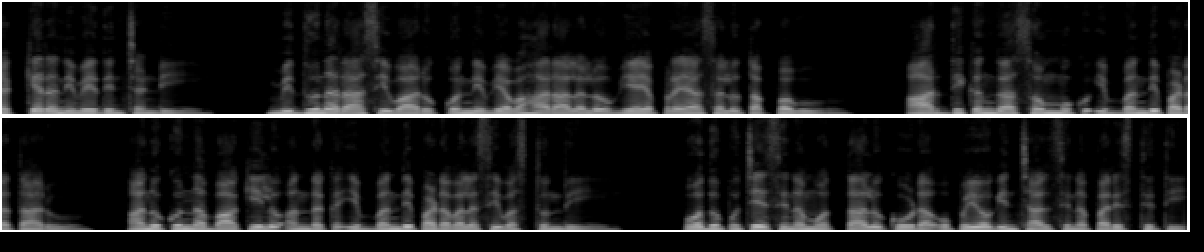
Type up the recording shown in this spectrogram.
చక్కెర నివేదించండి. మిథున రాశి వారు కొన్ని వ్యవహారాలలో వ్యయప్రయాసలు తప్పవు. ఆర్థికంగా సొమ్ముకు ఇబ్బంది పడతారు. అనుకున్న బాకీలు అందక ఇబ్బంది పడవలసి వస్తుంది. పొదుపు చేసిన మొత్తాలు కూడా ఉపయోగించాల్సిన పరిస్థితి.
